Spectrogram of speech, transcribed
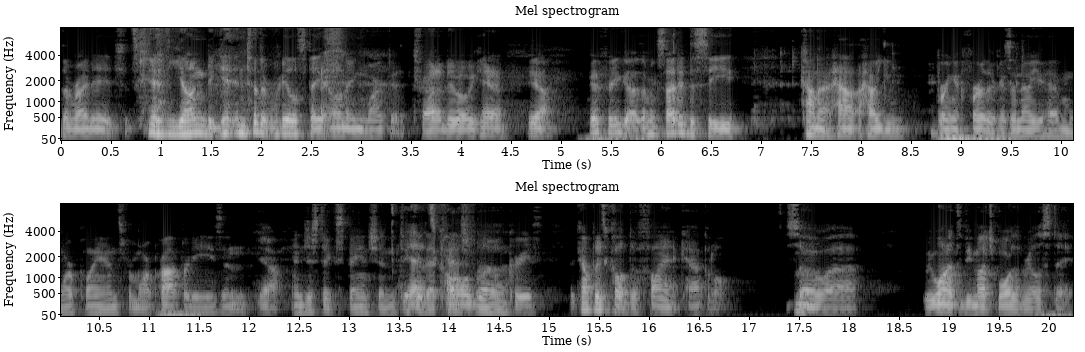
the right age. It's, it's young to get into the real estate owning market. trying to do what we can. Yeah, good for you guys. I'm excited to see kind of how, how you bring it further because I know you have more plans for more properties and Yeah, and just expansion to Yeah, get that cash called, flow uh, increase. the company's called Defiant Capital. So Mm-hmm. uh, we want it to be much more than real estate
